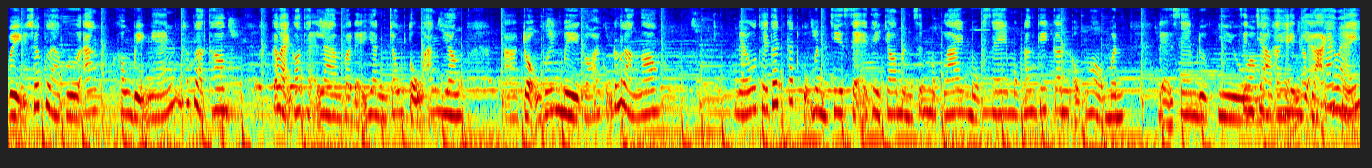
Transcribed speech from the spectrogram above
Vị rất là vừa ăn không bị ngán rất là thơm. Các bạn có thể làm và để dành trong tủ ăn dần à, trộn với mì gói cũng rất là ngon nếu thấy thích cách của mình chia sẻ thì cho mình xin một like, một share, một đăng ký kênh ủng hộ mình để xem được nhiều Xin chào và hẹn gặp lại các bạn nhé.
